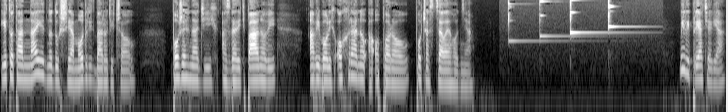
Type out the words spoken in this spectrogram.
Je to tá najjednoduchšia modlitba rodičov. Požehnať ich a zveriť pánovi, aby bol ich ochranou a oporou počas celého dňa. Milí priatelia,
